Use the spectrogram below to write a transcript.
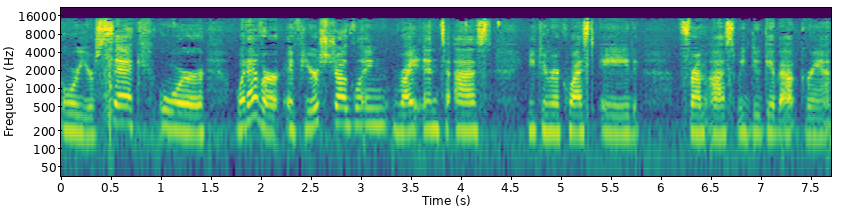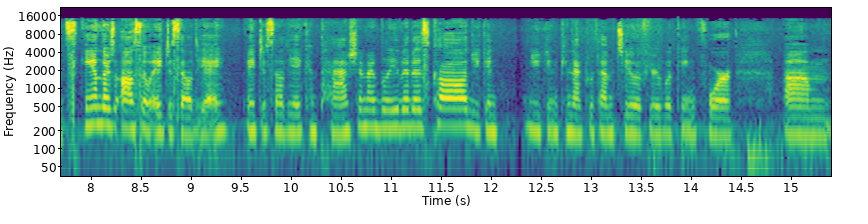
or you're sick, or whatever. If you're struggling, write into us. You can request aid from us. We do give out grants, and there's also HSLDA, HSLDA Compassion, I believe it is called. You can you can connect with them too if you're looking for um,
